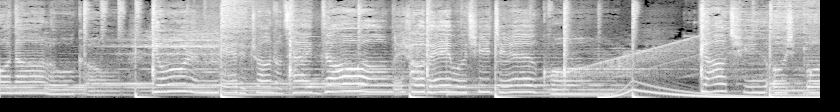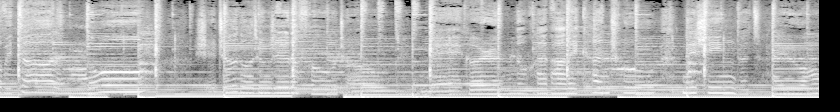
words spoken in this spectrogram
过那路口，有人跌跌撞撞踩到，我没说对不起，结果表情无喜无悲的冷漠，是这座城市的符咒。每个人都害怕被看出内心的脆弱。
